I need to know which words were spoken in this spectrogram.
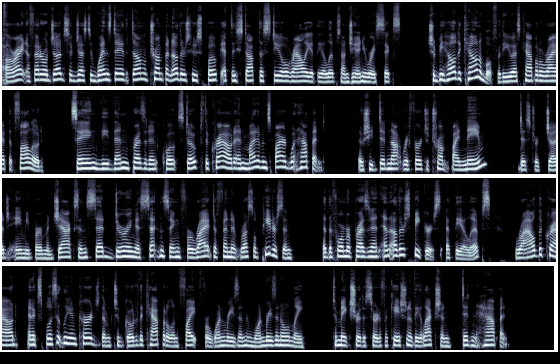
All right, a federal judge suggested Wednesday that Donald Trump and others who spoke at the Stop the Steal rally at the Ellipse on January 6 should be held accountable for the U.S. Capitol riot that followed, saying the then president, quote, stoked the crowd and might have inspired what happened. Though she did not refer to Trump by name, District Judge Amy Berman Jackson said during a sentencing for riot defendant Russell Peterson that the former president and other speakers at the Ellipse riled the crowd and explicitly encouraged them to go to the Capitol and fight for one reason and one reason only to make sure the certification of the election didn't happen.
